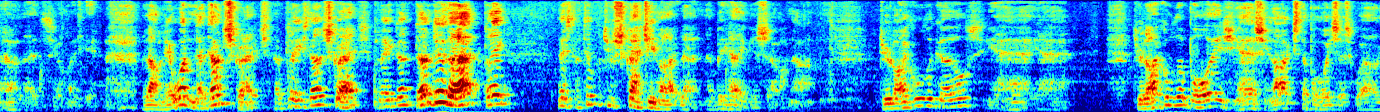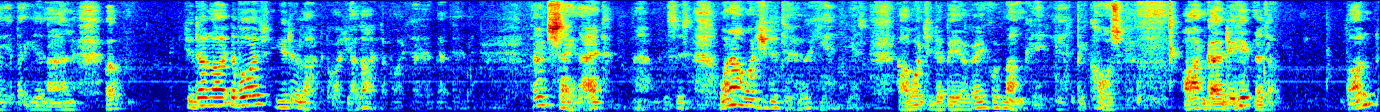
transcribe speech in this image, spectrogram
no, that's the idea. Lovely. No, don't scratch. Please don't scratch. Please don't, don't do that. Please. Listen, I don't want you scratching like that. Now behave yourself. Now, do you like all the girls? Yeah, yeah. Do you like all the boys? Yes, he likes the boys as well. You, you know. Well, you don't like the boys? You do like the boys. You like the boys. Don't say that. No, this is what I want you to do. Yes, yes. I want you to be a very good monkey. Yes, because I'm going to hypnotise. Pardon?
